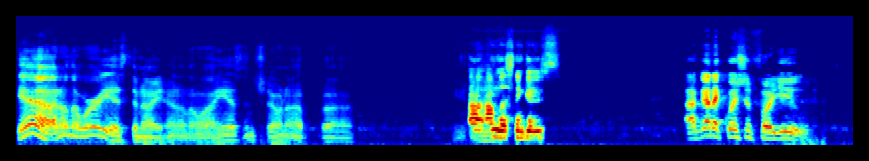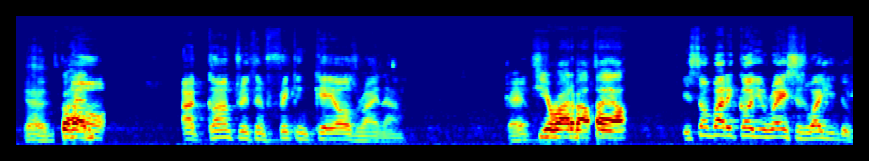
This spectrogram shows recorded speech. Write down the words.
Yeah, I don't know where he is tonight. I don't know why he hasn't shown up. Uh, usually- I- I'm listening, Goose. I got a question for you. Go ahead. Go ahead. No, our country's in freaking chaos right now. Okay. You're right about that. If somebody call you racist, what do you do?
